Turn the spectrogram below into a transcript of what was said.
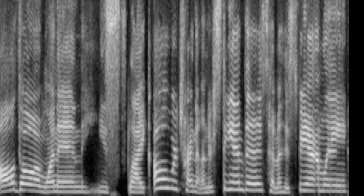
although on one end he's like, oh, we're trying to understand this, him and his family.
